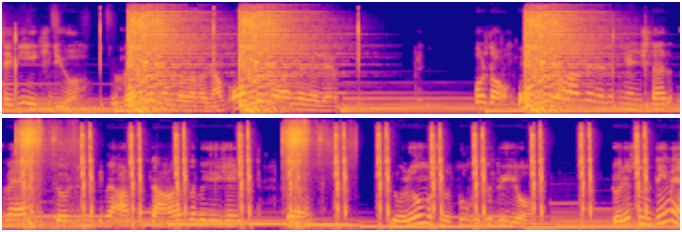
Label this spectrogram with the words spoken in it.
Seviye 2 diyor. Verelim 10 dolar hocam. 10 dolar verelim. Burada 10 dolar verelim gençler. Ve gördüğünüz gibi artık daha hızlı büyüyecek. Ve görüyor musunuz? Çok hızlı büyüyor. Görüyorsunuz değil mi?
